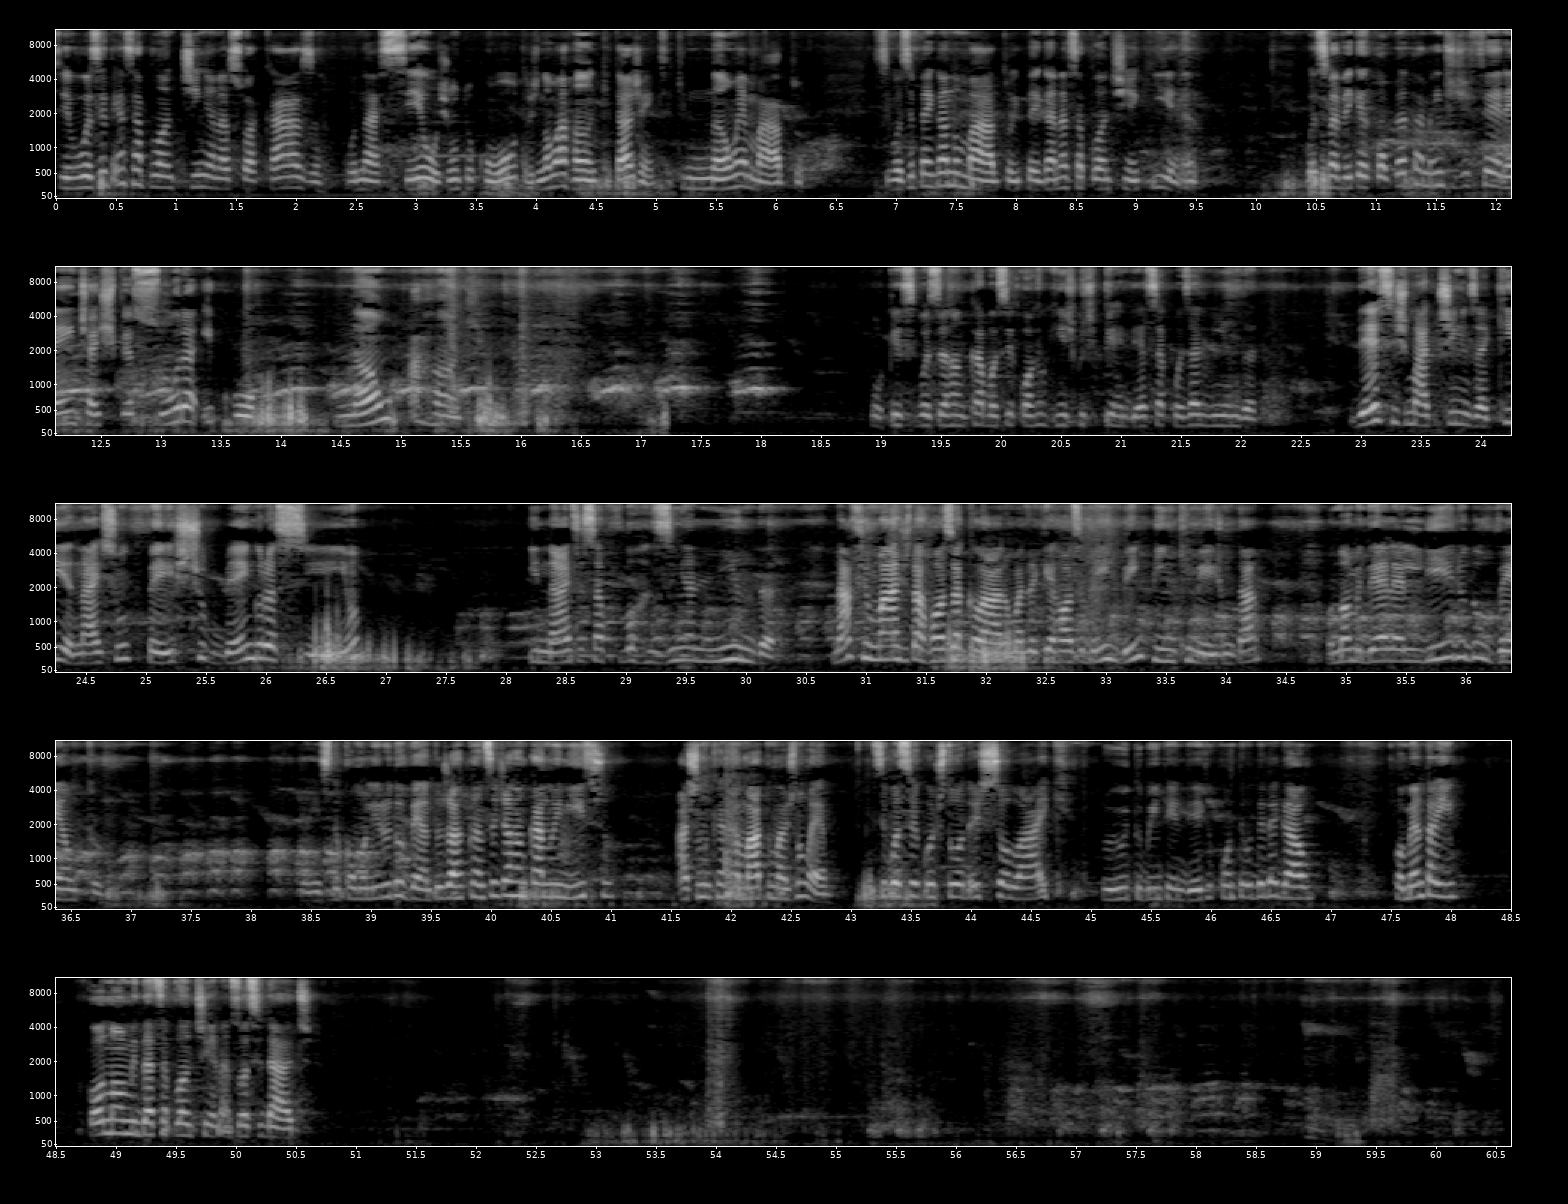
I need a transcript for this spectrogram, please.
Se você tem essa plantinha na sua casa, ou nasceu junto com outras, não arranque, tá, gente? Isso aqui não é mato. Se você pegar no mato e pegar nessa plantinha aqui, é, você vai ver que é completamente diferente a espessura e cor. Não arranque. Porque se você arrancar, você corre o risco de perder essa coisa linda. Desses matinhos aqui, nasce um fecho bem grossinho e nasce essa florzinha linda. Na filmagem tá rosa claro, mas aqui é rosa bem, bem pink mesmo, tá? O nome dela é Lírio do Vento. Conhecido como Lírio do Vento. Eu já cansei de arrancar no início, achando que era mato, mas não é. Se você gostou, deixe seu like para o YouTube entender que o conteúdo é legal. Comenta aí. Qual o nome dessa plantinha na sua cidade?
